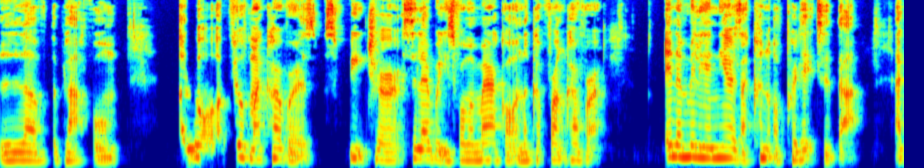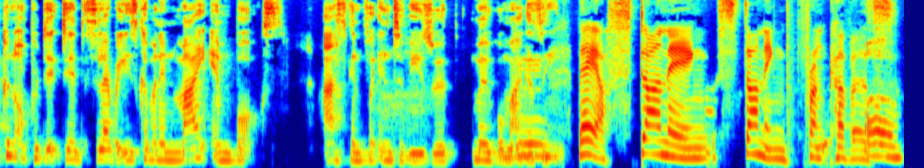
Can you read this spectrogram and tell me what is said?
love the platform. A lot a few of my covers feature celebrities from America on the front cover. In a million years I couldn't have predicted that. I couldn't have predicted celebrities coming in my inbox asking for interviews with Mogul magazine. Mm. They are stunning, stunning front covers. Oh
